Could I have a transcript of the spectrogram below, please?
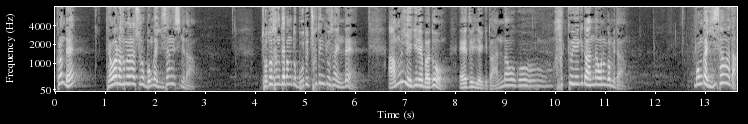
그런데 대화를 하면 할수록 뭔가 이상했습니다. 저도 상대방도 모두 초등교사인데 아무리 얘기를 해봐도 애들 얘기도 안 나오고 학교 얘기도 안 나오는 겁니다. 뭔가 이상하다.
